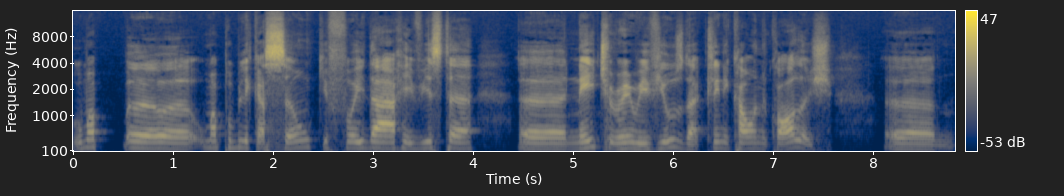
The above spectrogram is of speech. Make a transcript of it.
uma, uh, uma publicação que foi da revista uh, Nature Reviews da Clinical Oncology, uh,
